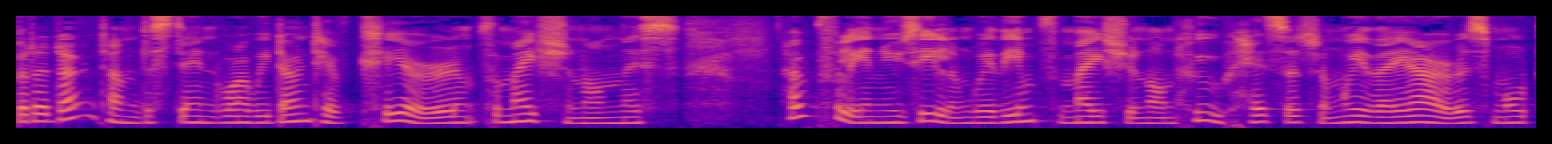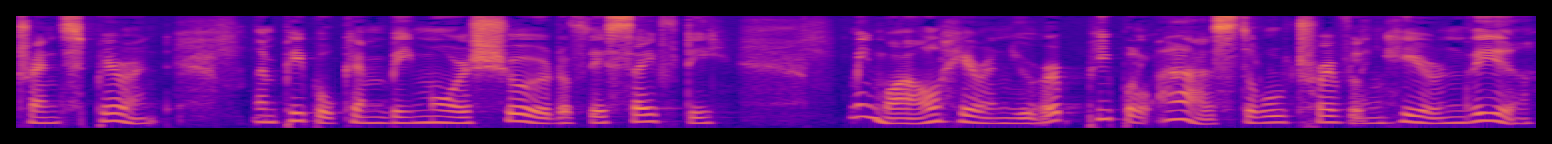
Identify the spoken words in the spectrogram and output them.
but I don't understand why we don't have clearer information on this. Hopefully, in New Zealand, where the information on who has it and where they are is more transparent, and people can be more assured of their safety. Meanwhile, here in Europe, people are still travelling here and there.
